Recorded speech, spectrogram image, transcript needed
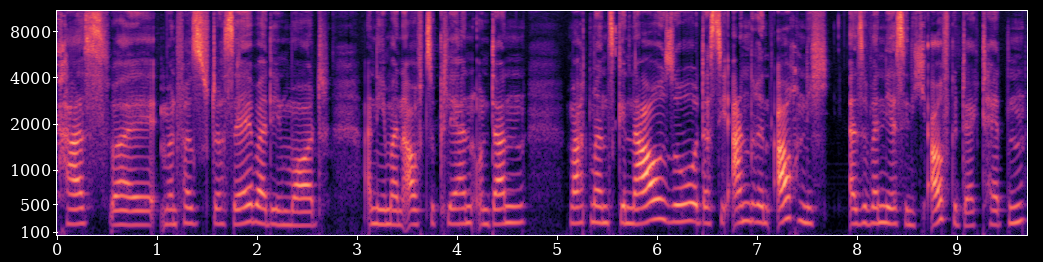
krass, weil man versucht doch selber den Mord an jemanden aufzuklären und dann macht man es genau so, dass die anderen auch nicht, also wenn die es nicht aufgedeckt hätten,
